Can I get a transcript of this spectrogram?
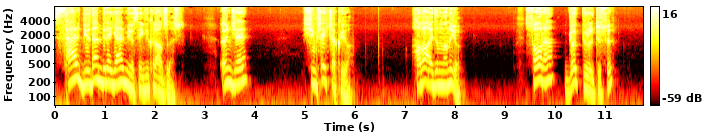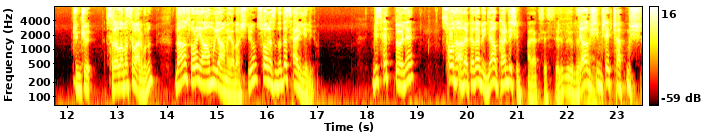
sel birdenbire gelmiyor sevgili kralcılar. Önce şimşek çakıyor. Hava aydınlanıyor. Sonra gök gürültüsü. Çünkü sıralaması var bunun. Daha sonra yağmur yağmaya başlıyor. Sonrasında da sel geliyor. Biz hep böyle sonra ana kadar bir ya kardeşim. Ayak sesleri duyuluyor. Ya yani. şimşek çakmış.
